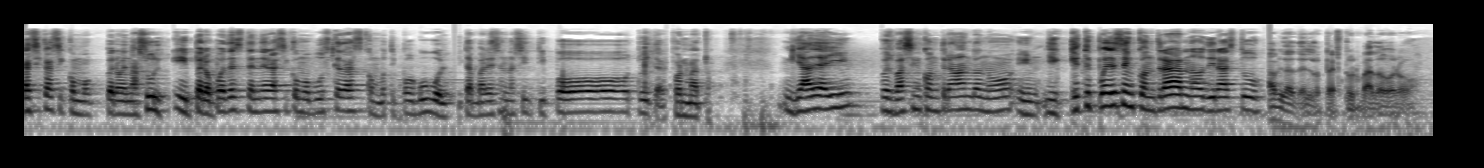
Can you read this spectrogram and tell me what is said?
Casi casi como pero en azul. Y pero puedes tener así como búsquedas como tipo Google. Y te aparecen así tipo Twitter formato. Y ya de ahí pues vas encontrando no y, y qué te puedes encontrar no dirás tú. Habla de lo perturbador o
